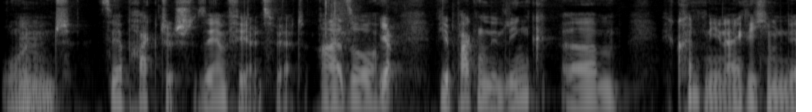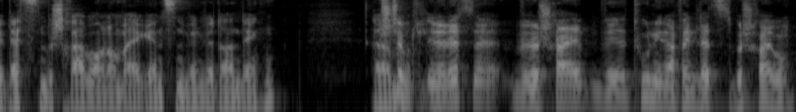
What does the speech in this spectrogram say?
und hm. sehr praktisch, sehr empfehlenswert. Also ja. wir packen den Link, ähm, wir könnten ihn eigentlich in der letzten Beschreibung auch nochmal ergänzen, wenn wir dran denken. Ähm, Stimmt, in der letzten, wir, wir tun ihn einfach in die letzte Beschreibung.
